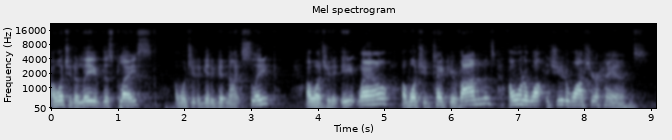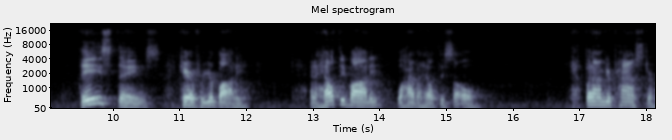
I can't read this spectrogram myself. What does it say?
I want you to leave this place. I want you to get a good night's sleep. I want you to eat well. I want you to take your vitamins. I want, to want you to wash your hands. These things care for your body. And a healthy body will have a healthy soul. But I'm your pastor.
